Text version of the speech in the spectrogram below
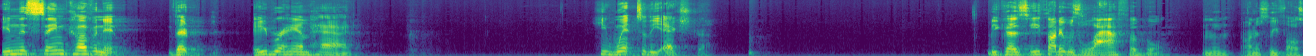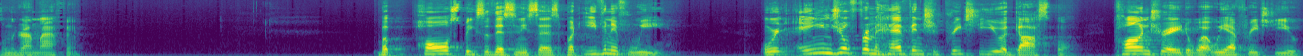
in this same covenant that Abraham had, he went to the extra because he thought it was laughable I mean, honestly, falls on the ground laughing. But Paul speaks of this and he says, But even if we or an angel from heaven should preach to you a gospel contrary to what we have preached to you,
